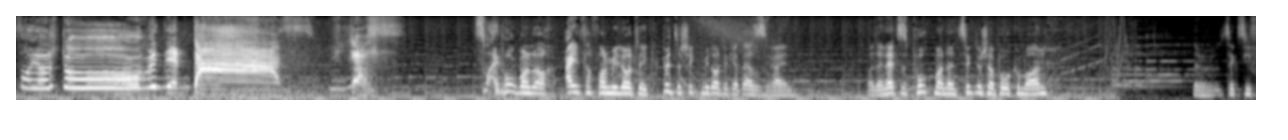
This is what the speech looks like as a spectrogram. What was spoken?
Feuersturm! Nehmen das! Yes! Zwei Pokémon noch. Eins davon Milotic. Bitte schickt Milotic als erstes rein. Weil dein letztes Pokémon, dein Signature-Pokémon. 64,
